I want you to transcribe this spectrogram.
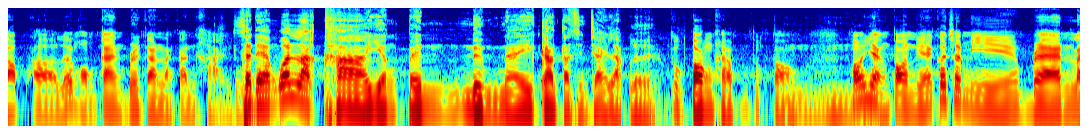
รับเอ่อเรื่องของการบริการหลังการขายด้วยแสดงว่าราคายังเป็นหนึ่งในการตัดสินใจหลักเลย ถูกต้องครับถูกต้องมเพราะอย่างตอนนี้ก็จะมีแบรนด์ห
